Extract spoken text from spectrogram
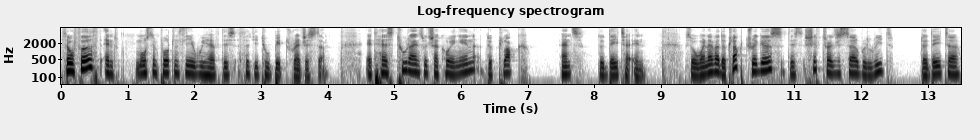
So first and most importantly we have this 32-bit register. It has two lines which are going in, the clock and the data in. So whenever the clock triggers, this shift register will read the data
